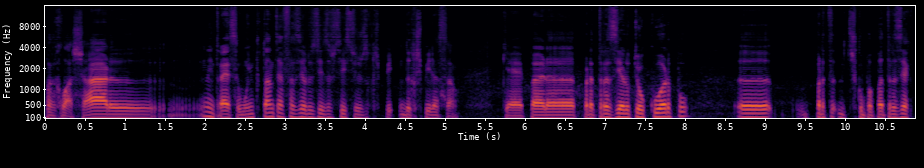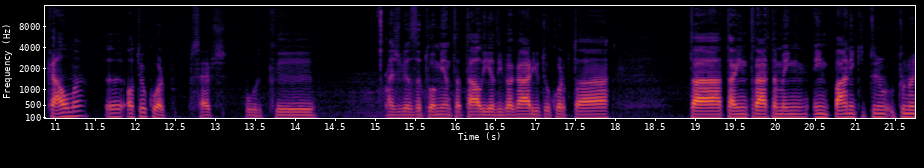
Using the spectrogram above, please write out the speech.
para relaxar, uh, não interessa, o importante é fazer os exercícios de, respi de respiração, que é para, para trazer o teu corpo, para, desculpa, para trazer calma ao teu corpo, percebes? Porque às vezes a tua mente está ali a divagar e o teu corpo está, está, está a entrar também em pânico e tu, tu não,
